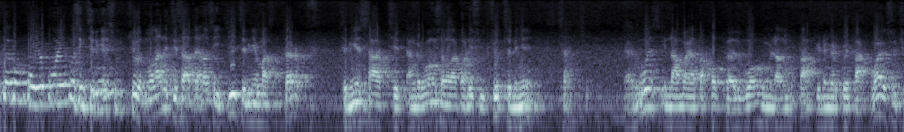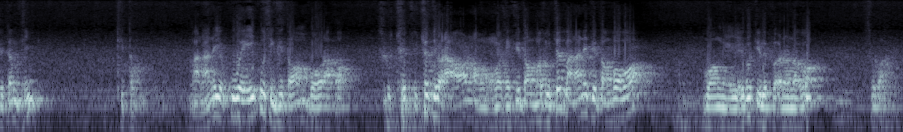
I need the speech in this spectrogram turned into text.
kue kue sing jenenge sujud. Malah di saat yang siji jenenge master, jenenge sajid. Angger wong sing sujud jenenge sajid. Dan wes inama ya takobal wa minal dengar kue takwa sujud di ditompo. Manane ya kue iku sing ditompo ora sujud sujud ya ora ono. Sing ditompo sujud manane ditompo wa wong iku dilebokno napa? Suara.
